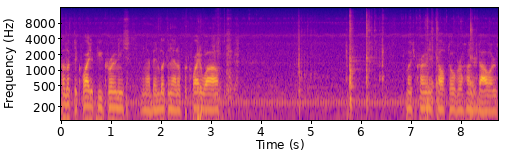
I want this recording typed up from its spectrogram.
I looked at quite a few chronies and I've been looking at them for quite a while. Most chronies cost over a hundred dollars.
